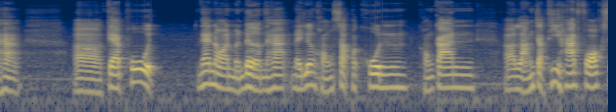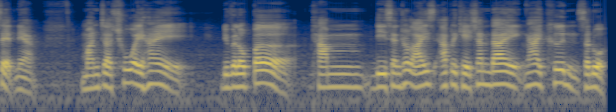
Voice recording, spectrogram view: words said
นะฮะแกพูดแน่นอนเหมือนเดิมนะฮะ ในเรื่องของสรรพคุณของการหลังจากที่ hard fork เสร็จเนี่ย มันจะช่วยให้ developer ทำ decentralized application ได้ง่ายขึ้นสะดวก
